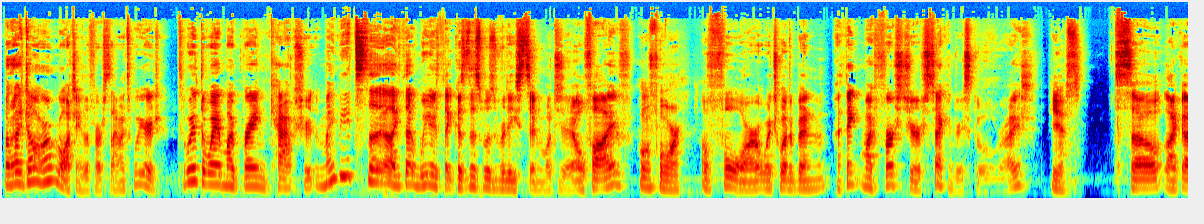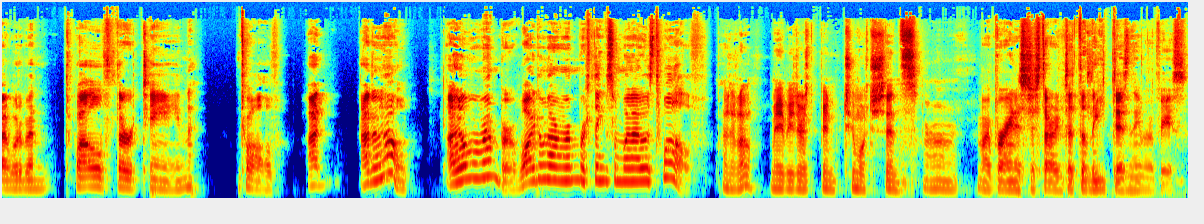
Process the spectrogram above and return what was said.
but I don't remember watching it the first time. It's weird. It's weird the way my brain captured. Maybe it's the like that weird thing because this was released in what did you say, 05? Oh, four. 04, which would have been I think my first year of secondary school, right? Yes. So, like, I would have been 12, 13, 12. I, I don't know. I don't remember. Why don't I remember things from when I was 12? I don't know. Maybe there's been too much since. Mm, my brain is just starting to delete Disney movies.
